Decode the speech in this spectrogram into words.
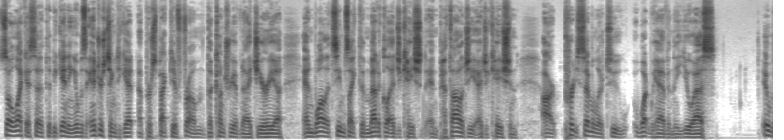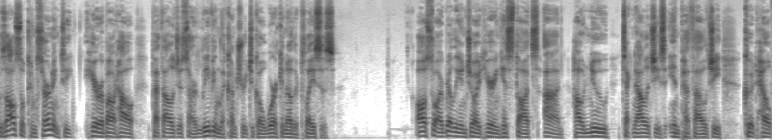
So, like I said at the beginning, it was interesting to get a perspective from the country of Nigeria. And while it seems like the medical education and pathology education are pretty similar to what we have in the U.S., it was also concerning to hear about how pathologists are leaving the country to go work in other places. Also, I really enjoyed hearing his thoughts on how new technologies in pathology could help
